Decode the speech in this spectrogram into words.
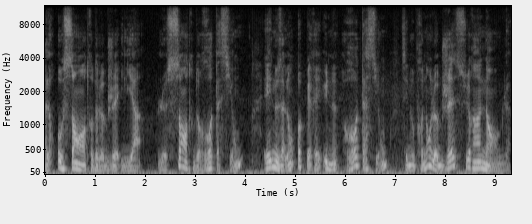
Alors, au centre de l'objet, il y a le centre de rotation, et nous allons opérer une rotation si nous prenons l'objet sur un angle.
